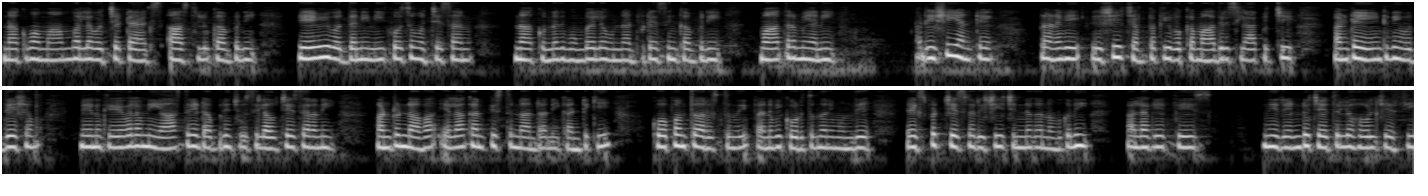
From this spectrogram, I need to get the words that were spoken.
నాకు మా మామ వల్ల వచ్చే ట్యాక్స్ ఆస్తులు కంపెనీ ఏవి వద్దని నీకోసం వచ్చేసాను నాకున్నది ముంబైలో ఉన్న అడ్వర్టైజింగ్ కంపెనీ మాత్రమే అని. రిషి అంటే ప్రణవి రిషి చెంపకి ఒక మాదిరి స్లాప్ ఇచ్చి అంటే ఏంటి నీ ఉద్దేశం? నేను కేవలం నీ ఆస్తిని డబ్బుని చూసి లవ్ చేశానని అంటున్నావా? ఎలా కనిపిస్తున్నానరా నీ కంటికి? కోపంతో అరుస్తుంది. ప్రణవి కొడుతుందని ముందే ఎక్స్పెక్ట్ చేసిన రిషి చిన్నగా నవ్వుకుని అలాగే ఫేస్ని రెండు చేతుల్లో హోల్డ్ చేసి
